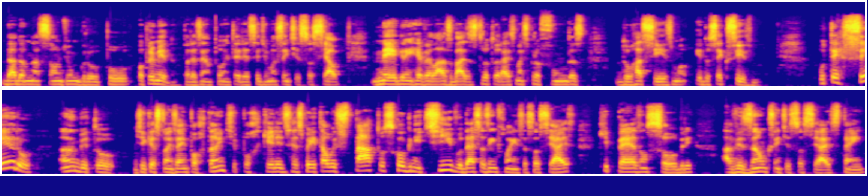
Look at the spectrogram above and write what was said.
da dominação de um grupo oprimido. Por exemplo, o interesse de uma cientista social negra em revelar as bases estruturais mais profundas do racismo e do sexismo. O terceiro âmbito de questões é importante porque ele diz respeito ao status cognitivo dessas influências sociais que pesam sobre a visão que cientistas sociais têm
